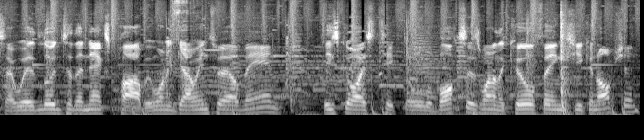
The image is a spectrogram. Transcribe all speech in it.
So we're looking to the next part. We want to go into our van. These guys ticked all the boxes. One of the cool things you can option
